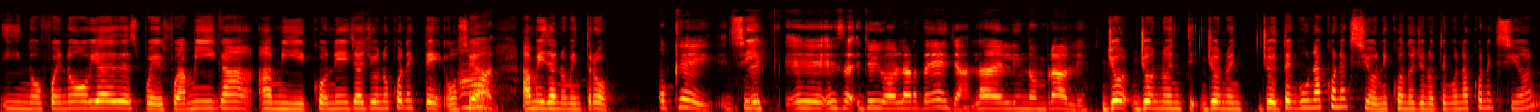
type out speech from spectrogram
y no fue novia, después fue amiga, a mí con ella yo no conecté, o sea, ah. a mí ella no me entró. Ok, sí. Eh, eh, yo iba a hablar de ella, la del innombrable. Yo, yo no yo no yo tengo una conexión y cuando yo no tengo una conexión,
